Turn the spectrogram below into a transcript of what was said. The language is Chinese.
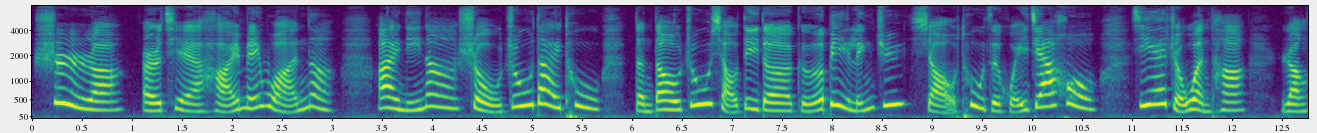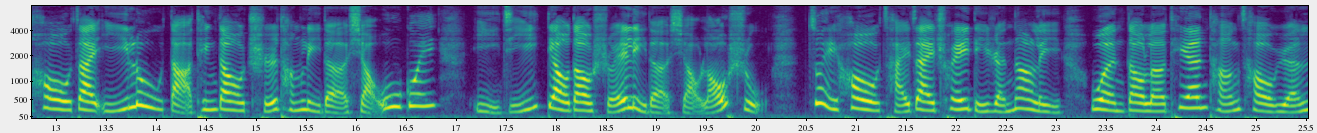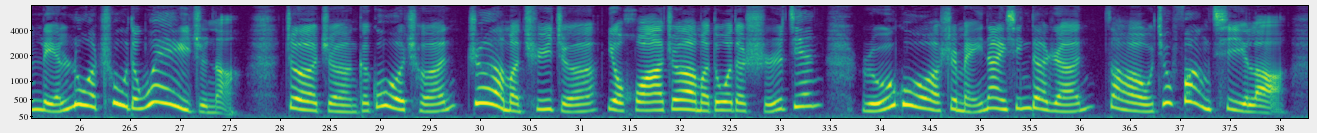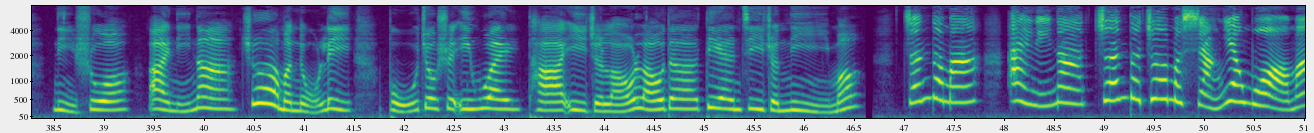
是啊，而且还没完呢。艾妮娜守株待兔，等到猪小弟的隔壁邻居小兔子回家后，接着问他，然后再一路打听到池塘里的小乌龟，以及掉到水里的小老鼠。最后才在吹笛人那里问到了天堂草原联络处的位置呢。这整个过程这么曲折，又花这么多的时间，如果是没耐心的人，早就放弃了。你说，艾妮娜这么努力，不就是因为她一直牢牢地惦记着你吗？真的吗？艾妮娜真的这么想念我吗？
